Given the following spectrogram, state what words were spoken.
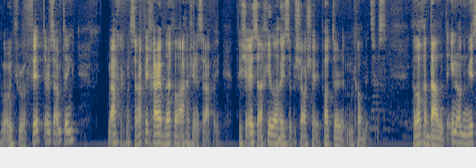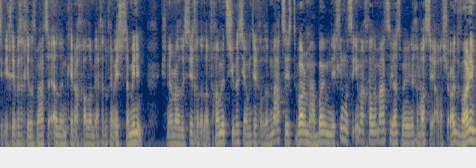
going through a fit or something. Khayf de achel achel shana sapi. Fi sheis achel heis be shashe potter הלוך הדלת, אין עוד מיוצי דיחי וסחיל את מצה, אלו אם כן אכל לו באחד וחמש סמינים, שנאמר לו שיחל עליו חמץ, שיבס יום תיכל עליו מצה, יש דבר מהבוים מניחים עושים אכל לו מצה, יוצא מניחה וסי, אבל שאור דברים,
